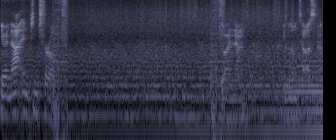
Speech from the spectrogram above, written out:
You're not in control. You are not. You belong to us now.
